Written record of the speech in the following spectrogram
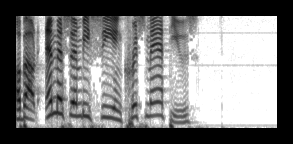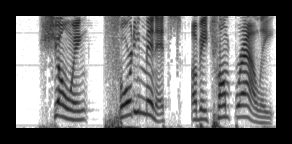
about MSNBC and Chris Matthews showing 40 minutes of a Trump rally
